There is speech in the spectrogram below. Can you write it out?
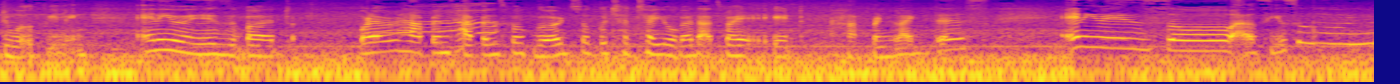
dual feeling. Anyways but whatever happens happens for good. So kuch acha hi hoga that's why it happened like this. Anyways so i'll see you soon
